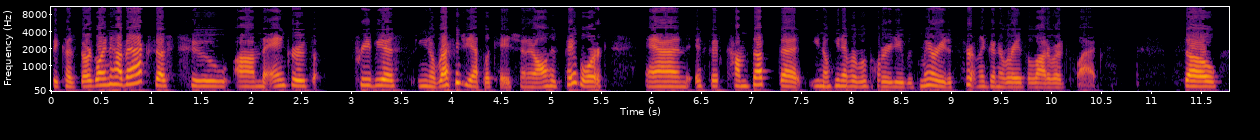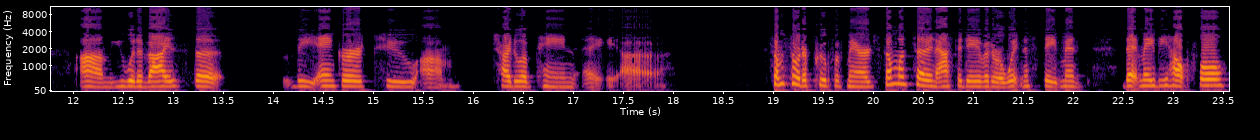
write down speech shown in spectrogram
because they're going to have access to um, the anchor's previous you know, refugee application and all his paperwork. And if it comes up that you know, he never reported he was married, it's certainly going to raise a lot of red flags. So um, you would advise the, the anchor to um, try to obtain a, uh, some sort of proof of marriage. Someone said an affidavit or a witness statement that may be helpful.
